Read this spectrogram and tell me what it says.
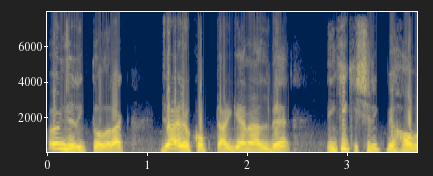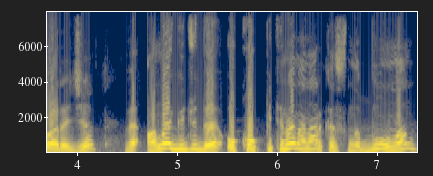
Öncelikli olarak gyrocopter genelde iki kişilik bir hava aracı ve ana gücü de o kokpitin hemen arkasında bulunan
